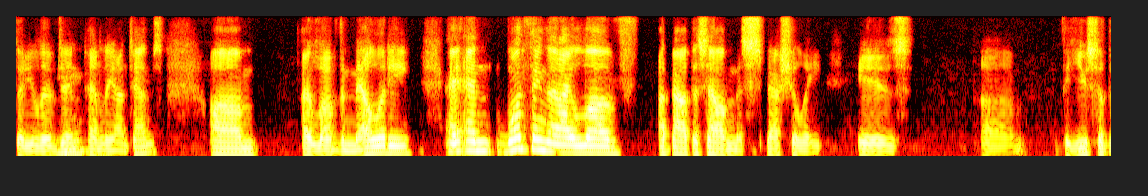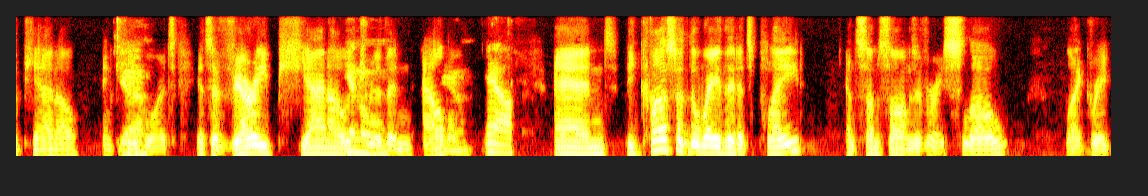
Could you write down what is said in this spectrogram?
that he lived in Mhm. Henley on Thames. Um, i love the melody. And, and one thing that i love about this album especially is um, the use of the piano and Yeah. keyboards. It's a very piano driven album. Yeah. And because of the way that it's played, and some songs are very slow, like Great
